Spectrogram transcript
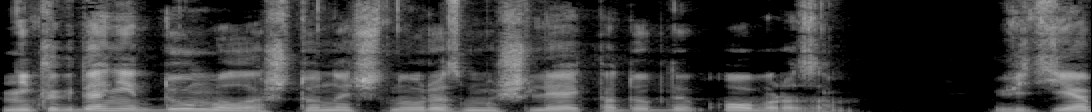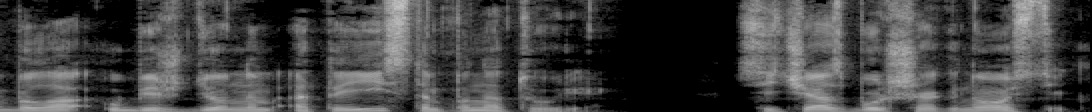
Никогда не думала, что начну размышлять подобным образом, ведь я была убежденным атеистом по натуре. Сейчас больше агностик.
